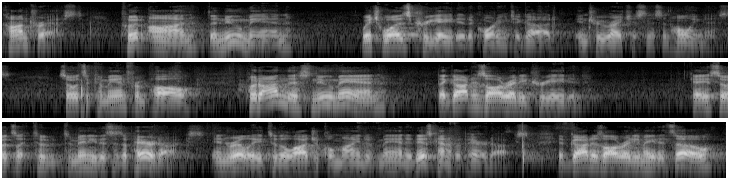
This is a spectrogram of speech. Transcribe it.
contrast put on the new man, which was created according to God in true righteousness and holiness. So it's a command from Paul put on this new man that God has already created. Okay, so it's like to, to many this is a paradox. And really, to the logical mind of man, it is kind of a paradox. If God has already made it so,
